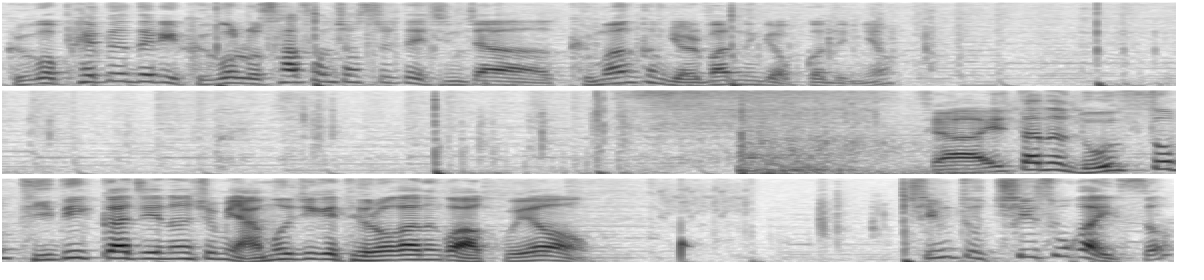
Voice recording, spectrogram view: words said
그거 패드들이 그걸로 사선 쳤을 때 진짜 그만큼 열받는 게 없거든요. 자 일단은 논스톱 DD까지는 좀 야무지게 들어가는 것 같고요. 침투 취소가 있어?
